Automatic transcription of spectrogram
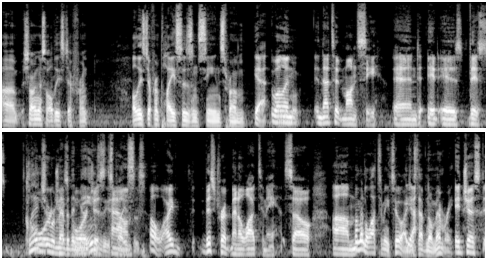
um, showing us all these different, all these different places and scenes from. Yeah, well, and, and that's at Mondsee, and it is this. Glad you remember the names of these town. places. Oh, I this trip meant a lot to me. So, um, It meant a lot to me too. I just have no memory. It just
